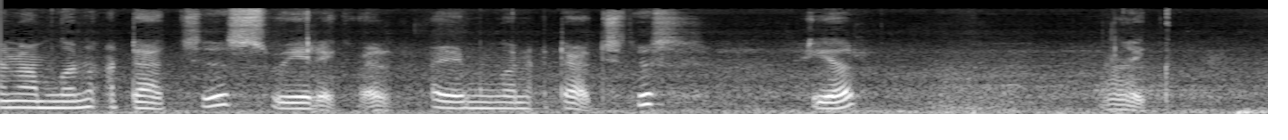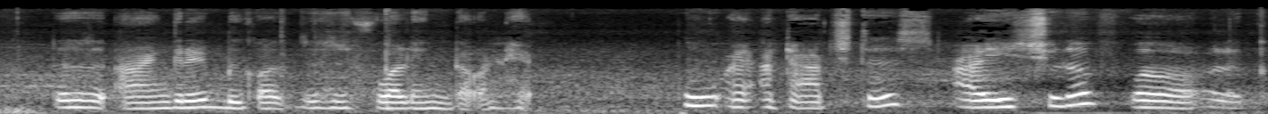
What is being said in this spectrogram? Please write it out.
and I'm gonna attach this where I am gonna attach this here like this is angry because this is falling down here. Oh I attached this I should have uh, like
